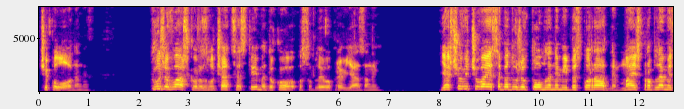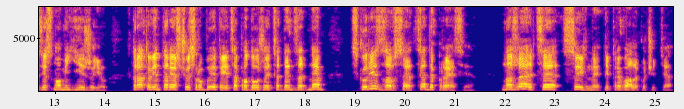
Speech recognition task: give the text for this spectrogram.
чи полонених. Дуже важко розлучатися з тими, до кого особливо прив'язаний. Якщо відчуваєш себе дуже втомленим і безпорадним, маєш проблеми зі сном і їжею, втратив інтерес щось робити і це продовжується день за днем, скоріш за все, це депресія. На жаль, це сильне і тривале почуття.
